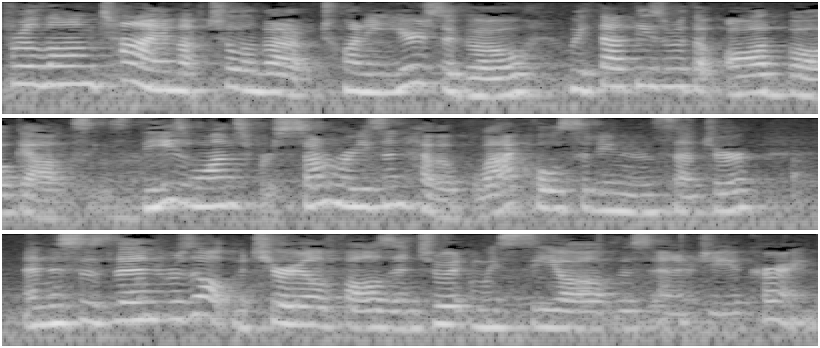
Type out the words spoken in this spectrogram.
for a long time, up till about 20 years ago, we thought these were the oddball galaxies. These ones, for some reason, have a black hole sitting in the center and this is the end result. Material falls into it, and we see all of this energy occurring.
